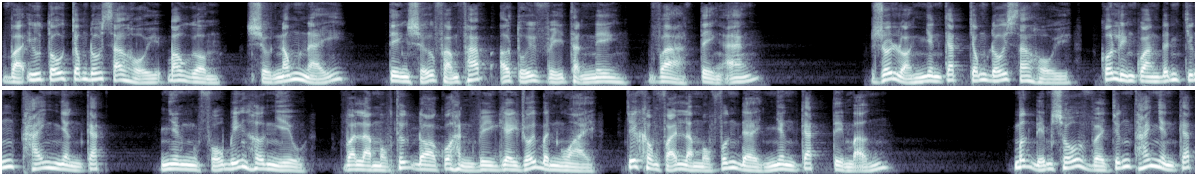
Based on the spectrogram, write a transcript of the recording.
Và yếu tố chống đối xã hội bao gồm sự nóng nảy, tiền sử phạm pháp ở tuổi vị thành niên và tiền án. Rối loạn nhân cách chống đối xã hội có liên quan đến chứng thái nhân cách, nhưng phổ biến hơn nhiều và là một thước đo của hành vi gây rối bên ngoài, chứ không phải là một vấn đề nhân cách tiềm ẩn. Mất điểm số về chứng thái nhân cách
